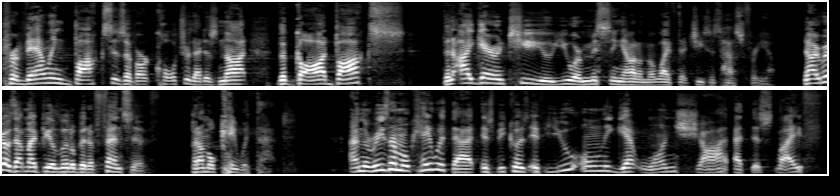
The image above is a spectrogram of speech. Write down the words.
prevailing boxes of our culture that is not the God box, then I guarantee you, you are missing out on the life that Jesus has for you. Now I realize that might be a little bit offensive, but I'm okay with that. And the reason I'm okay with that is because if you only get one shot at this life,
